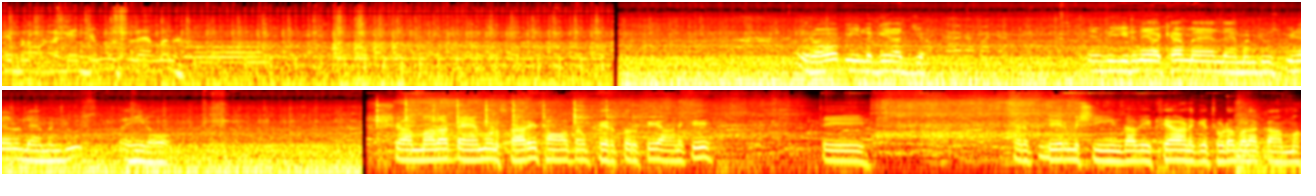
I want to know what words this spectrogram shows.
ਤੇ ਬਣਾਉਣ ਲੱਗੇ ਜੂਸ ਲੈਮਨ। ਰੋ ਪੀਣ ਲੱਗੇ ਅੱਜ। ਤੇ ਵੀਰ ਨੇ ਆਖਿਆ, ਮੈਂ ਲੈਮਨ ਜੂਸ ਪੀਣਾ, ਇਹਨੂੰ ਲੈਮਨ ਜੂਸ, ਅਸੀਂ ਰੋ ਸ਼ਾਮਾਂ ਦਾ ਟਾਈਮ ਹੁਣ ਸਾਰੇ ਥਾਂ ਤੋਂ ਫਿਰ ਤੁਰ ਕੇ ਆਣ ਕੇ ਤੇ ਰਿਪੇਅਰ ਮਸ਼ੀਨ ਦਾ ਵੇਖਿਆ ਆਣ ਕੇ ਥੋੜਾ ਬੜਾ ਕੰਮ।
